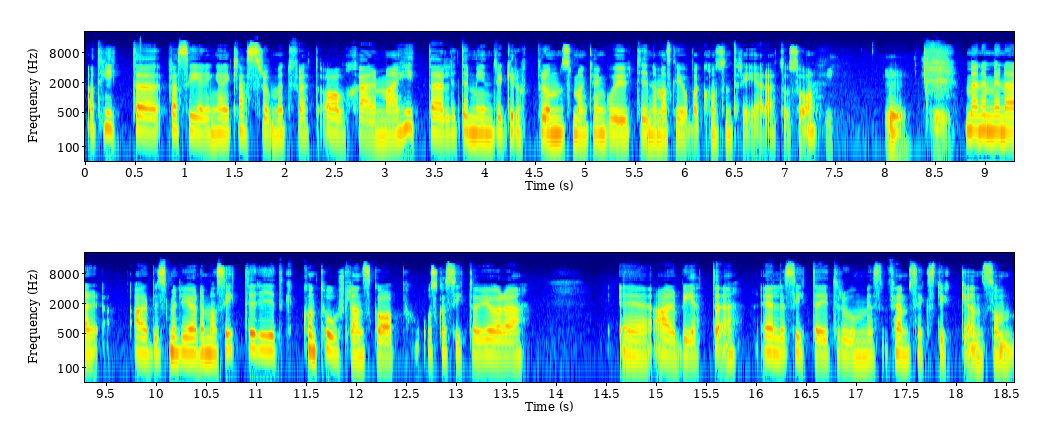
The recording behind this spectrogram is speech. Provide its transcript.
att hitta placeringar i klassrummet för att avskärma, hitta lite mindre grupprum som man kan gå ut i när man ska jobba koncentrerat och så. Mm. Mm. Men jag menar arbetsmiljö där man sitter i ett kontorslandskap och ska sitta och göra eh, arbete eller sitta i ett rum med fem, sex stycken som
